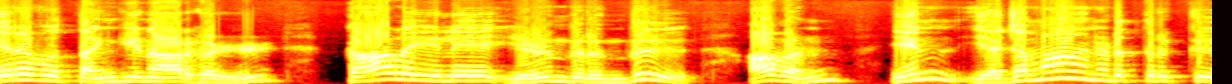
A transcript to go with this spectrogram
இரவு தங்கினார்கள். காலையிலே எழுந்திருந்து அவன் என் எஜமானனிடத்திற்கு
